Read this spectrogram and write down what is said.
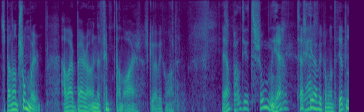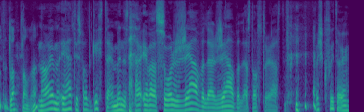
spiller han trommer han var bare under 15 år skriver vi kommer til. Ja. Spalt jeg trom? Ja, det skriver vi kommer til. Det er langt langt, ja? Nei, men jeg heldte spalt gitter. Jeg minnes det Jeg var så rævelig, rævelig stolt over at Hva er ikke kvitt her?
